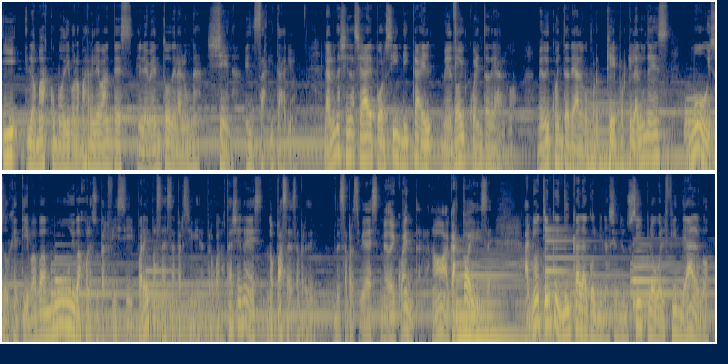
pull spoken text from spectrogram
y lo más, como digo, lo más relevante es el evento de la luna llena en Sagitario. La luna llena ya de por sí indica el me doy cuenta de algo. Me doy cuenta de algo. ¿Por qué? Porque la luna es muy subjetiva, va muy bajo la superficie y por ahí pasa desapercibida. Pero cuando está llena es, no pasa desapercibida, es me doy cuenta, ¿no? Acá estoy, dice. Al mismo tiempo indica la culminación de un ciclo o el fin de algo.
